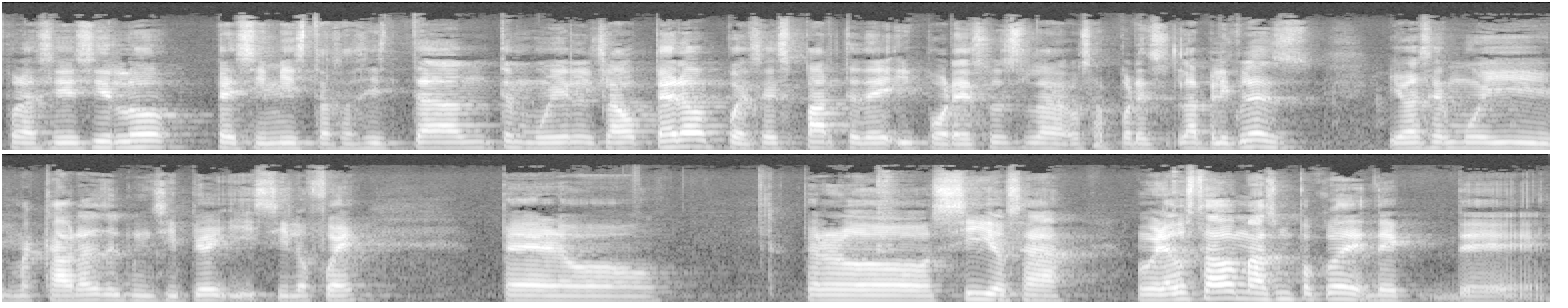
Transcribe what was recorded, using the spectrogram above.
por así decirlo, pesimista, o sea, sí está muy en el clavo, pero pues es parte de, y por eso es la, o sea, por eso, la película es, iba a ser muy macabra desde el principio y sí lo fue, pero, pero sí, o sea, me hubiera gustado más un poco de, de, de,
